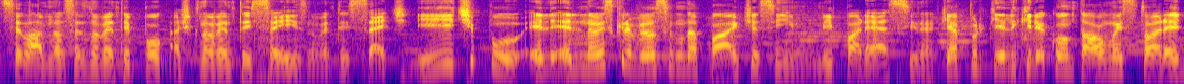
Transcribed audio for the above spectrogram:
sei lá, 1990 e pouco, acho que 96, 97. E tipo, ele, ele não escreveu a segunda parte, assim, me parece, né? Que é porque ele queria contar uma história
